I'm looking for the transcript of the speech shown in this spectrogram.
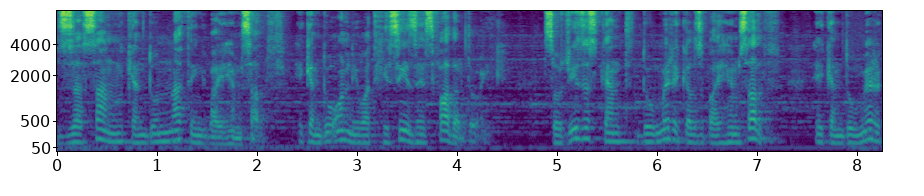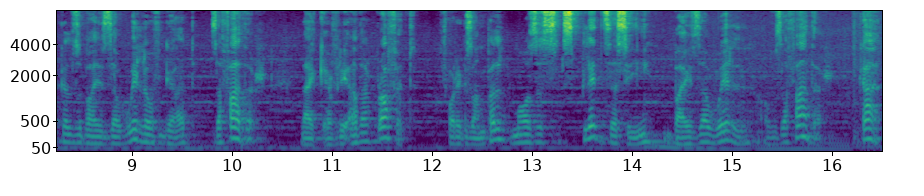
the Son can do nothing by himself. He can do only what he sees his Father doing. So Jesus can't do miracles by himself. He can do miracles by the will of God, the Father, like every other prophet. For example, Moses split the sea by the will of the Father, God.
